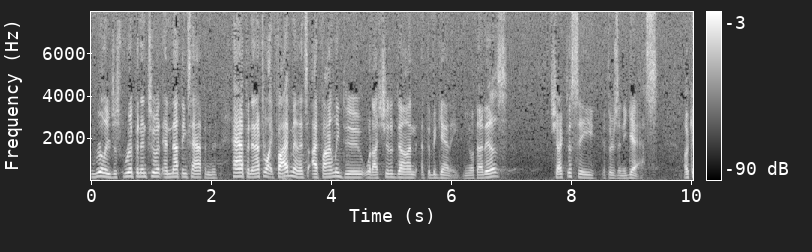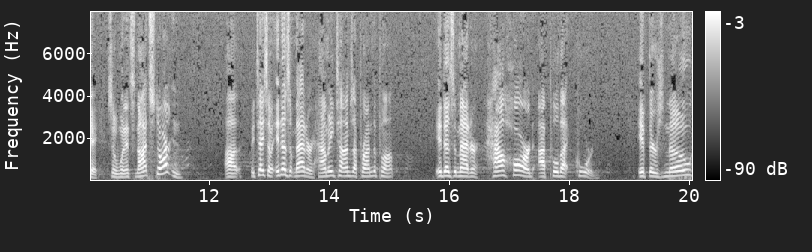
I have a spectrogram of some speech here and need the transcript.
really just ripping into it, and nothing's happening. Happen. And after like five minutes, I finally do what I should have done at the beginning. You know what that is? Check to see if there's any gas. Okay, so when it's not starting, uh, let me tell you something. It doesn't matter how many times I prime the pump. It doesn't matter how hard I pull that cord. If there's no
